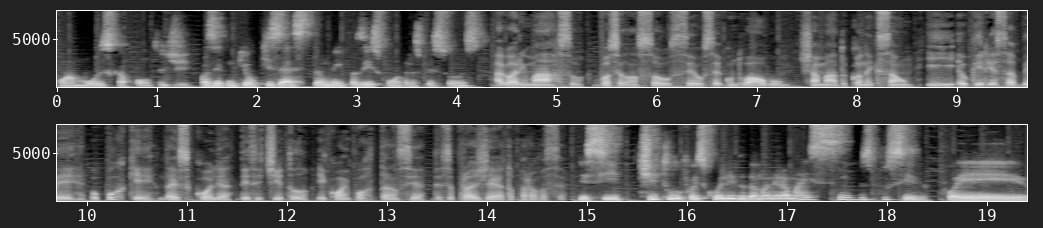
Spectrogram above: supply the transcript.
com a música a ponto de fazer com que eu quisesse também fazer isso com outras pessoas. Agora em março, você lançou o seu segundo álbum, chamado Conexão, e eu queria saber o porquê da escolha desse título e qual a importância desse projeto para você. Esse título foi escolhido da maneira mais simples possível. Foi,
